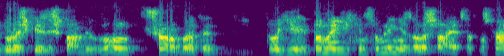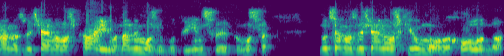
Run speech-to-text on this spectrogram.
дурачки зі штабів. Ну що робити? То, ї- то на їхнім сумлінні залишається. Атмосфера надзвичайно важка, і вона не може бути іншою, тому що ну це надзвичайно важкі умови. Холодно,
